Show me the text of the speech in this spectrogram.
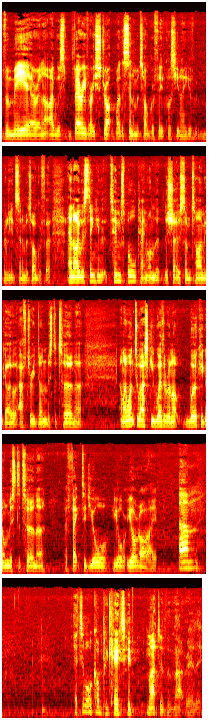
Vermeer, and I was very, very struck by the cinematography. Of course, you know, you're a brilliant cinematographer. And I was thinking that Tim Spall came on the, the show some time ago after he'd done Mr. Turner. And I want to ask you whether or not working on Mr. Turner affected your, your, your eye. Um, it's a more complicated matter than that, really.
